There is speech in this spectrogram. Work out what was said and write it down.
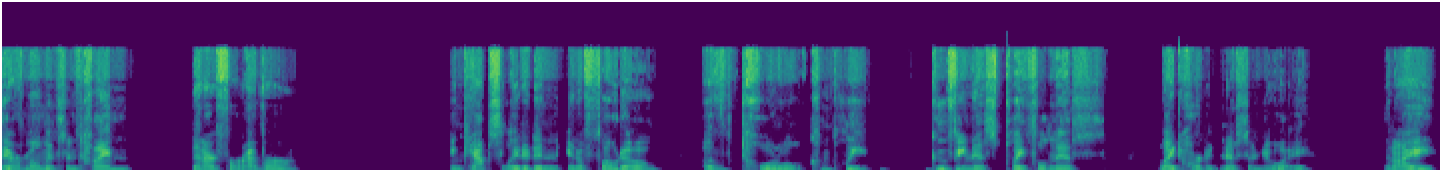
There are moments in time that are forever encapsulated in in a photo of total complete goofiness, playfulness, lightheartedness and joy that I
